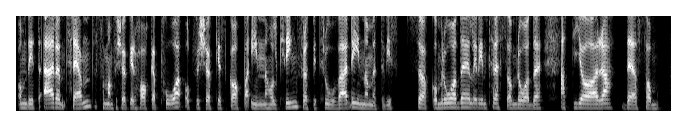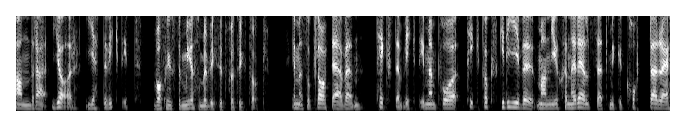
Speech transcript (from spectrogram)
om det är en trend som man försöker haka på och försöker skapa innehåll kring för att bli trovärdig inom ett visst sökområde eller intresseområde. Att göra det som andra gör, jätteviktigt. Vad finns det mer som är viktigt för TikTok? Ja, men såklart även texten viktig, men på TikTok skriver man ju generellt sett mycket kortare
